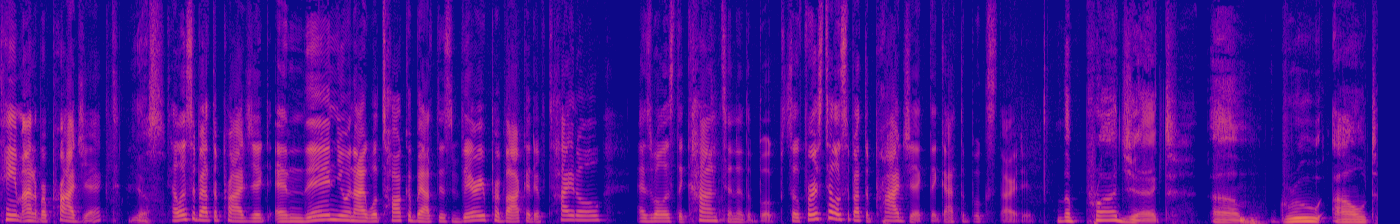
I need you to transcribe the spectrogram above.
came out of a project. Yes. Tell us about the project, and then you and I will talk about this very provocative title as well as the content of the book. So, first, tell us about the project that got the book started. The project um, grew out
